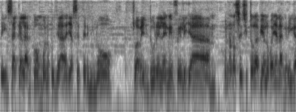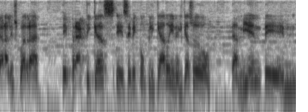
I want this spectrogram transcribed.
de Isaac Alarcón, bueno, pues ya, ya se terminó su aventura en la NFL, ya, bueno, no sé si todavía lo vayan a agregar a la escuadra de prácticas, eh, se ve complicado y en el caso también de,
